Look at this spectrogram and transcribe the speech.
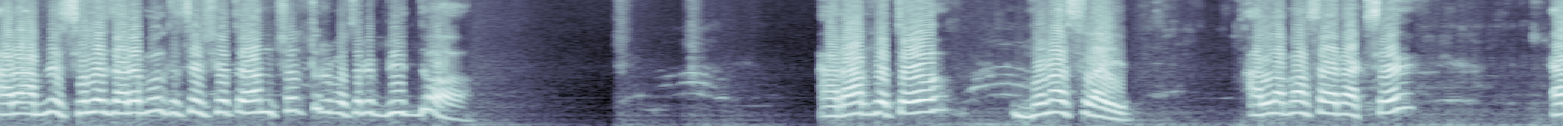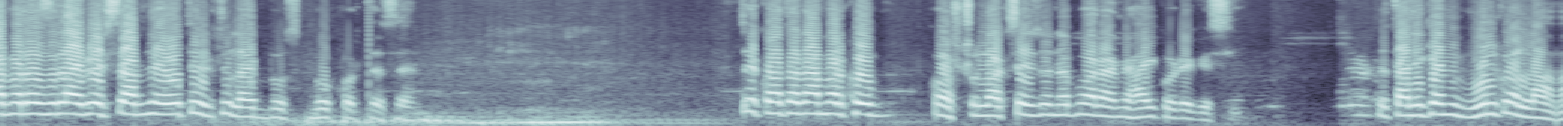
আর আপনি ছেলে যারা বলতেছেন, সে তো সত্তর বছরের বৃদ্ধ। আর আপনি তো বোনাস লাইফ আল্লাহ বাসায় রাখছে অ্যাভারেজ লাইফ এসে আপনি অতিরিক্ত লাইফ বুক করতেছেন। তো কথাটা আমার খুব কষ্ট লাগছে, এই জন্য পরে আমি হাই হাইকোর্টে গেছি। তো তালিকা আমি ভুল করলাম।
